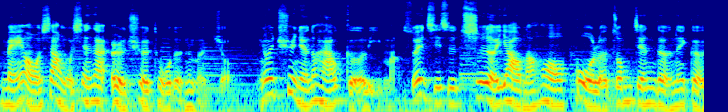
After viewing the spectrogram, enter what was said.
没有像我现在二确拖的那么久。因为去年都还要隔离嘛，所以其实吃了药，然后过了中间的那个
